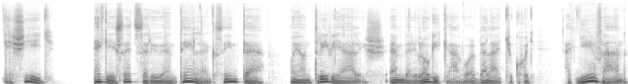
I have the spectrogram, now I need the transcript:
És így egész egyszerűen tényleg szinte olyan triviális emberi logikával belátjuk, hogy hát nyilván,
